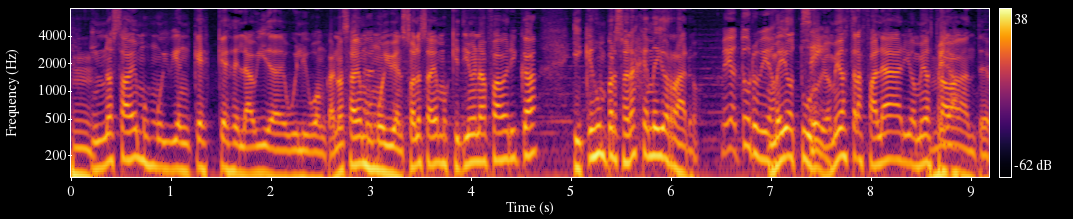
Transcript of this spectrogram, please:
Mm. y no sabemos muy bien qué es, qué es de la vida de Willy Wonka. No sabemos muy bien, solo sabemos que tiene una fábrica y que es un personaje medio raro. Medio turbio. Medio turbio, Sí. medio estrafalario, medio Mira. extravagante.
